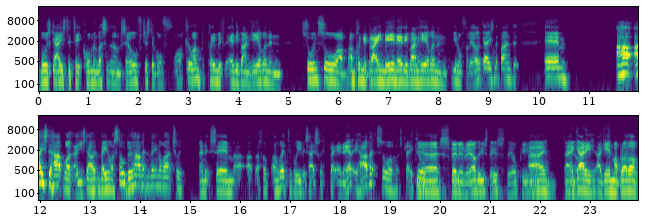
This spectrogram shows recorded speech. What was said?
those guys to take home and listen to themselves just to go oh cool I'm playing with Eddie Van Halen and so and so I'm playing with Brian May and Eddie Van Halen and you know for the other guys in the band. Um I, I used to have well I used to have it in vinyl. I still do have it in vinyl actually. And it's um I, am led to believe it's actually pretty rare to have it so it's pretty cool. Yeah it's very rare these days the LP aye. Uh, yeah. Gary again my brother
